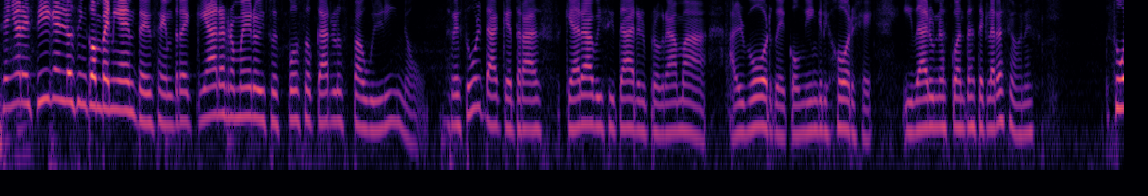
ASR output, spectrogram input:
Señores, siguen los inconvenientes entre Kiara Romero y su esposo Carlos Paulino. Resulta que tras Kiara visitar el programa Al Borde con Ingrid Jorge y dar unas cuantas declaraciones, su,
